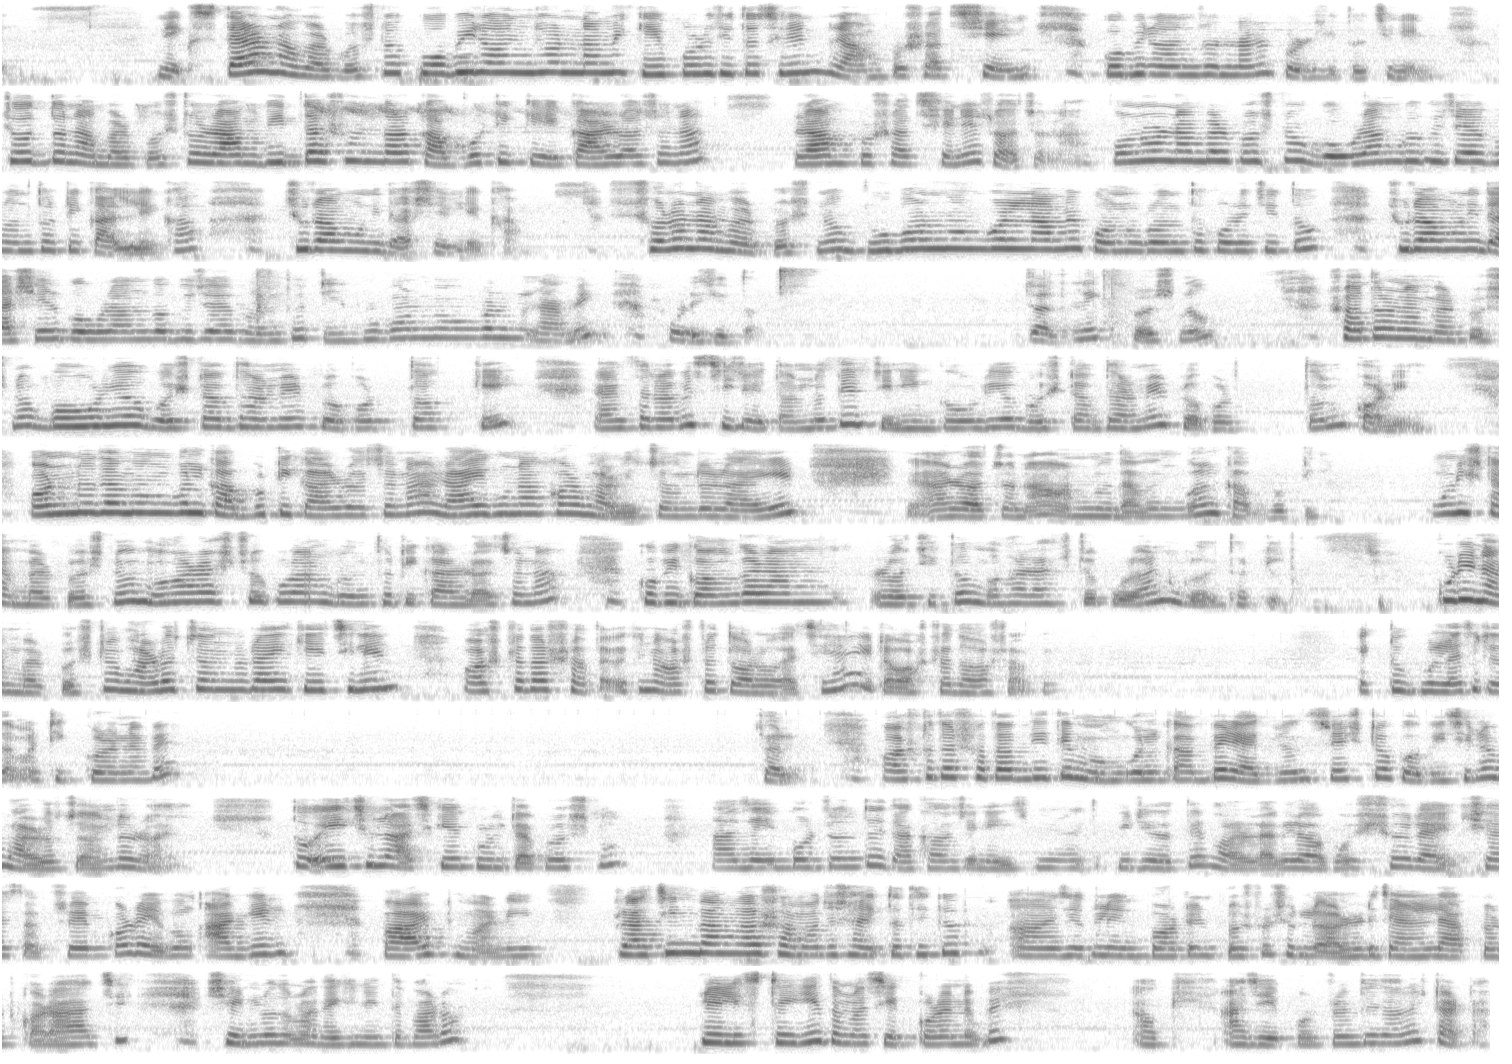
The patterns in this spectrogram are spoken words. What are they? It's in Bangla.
নেক্সট তেরো নম্বর প্রশ্ন, কবি রঞ্জন নামে কে পরিচিত ছিলেন? রামপ্রসাদ সেন, কবি রঞ্জন নামে পরিচিত ছিলেন। চোদ্দ নম্বর প্রশ্ন, রাম বিদ্যাসুন্দর কাব্যটি কে? কার রচনা? রামপ্রসাদ সেনের রচনা। পনেরো নম্বর প্রশ্ন, গৌরাঙ্গ বিজয় গ্রন্থটি কার লেখা? চূড়ামণি দাসের লেখা। ষোলো নম্বর প্রশ্ন, ভুবন মঙ্গল নামে কোন গ্রন্থ পরিচিত? চূড়ামণি দাসের গৌরাঙ্গ বিজয় গ্রন্থটি ভুবন মঙ্গল নামে পরিচিত। চলো নেক্সট প্রশ্ন। সতেরো নম্বর প্রশ্ন, গৌড়ীয় বৈষ্ণব ধর্মের প্রবর্তক কে অ্যান্সার হবে শ্রী চৈতন্যদেব যিনি গৌড়ীয় বৈষ্ণব ধর্মের প্রবর্তন করেন। অন্নদামঙ্গল কাব্যটি কার রচনা? রায় গুণাকর ভারতচন্দ্র রায়ের রচনা অন্নদামঙ্গল কাব্যটি। উনিশ নম্বর প্রশ্ন, মহারাষ্ট্র পুরাণ গ্রন্থটি কার রচনা? কবি গঙ্গারাম রচিত মহারাষ্ট্র পুরাণ গ্রন্থটি। কুড়ি নাম্বার প্রশ্ন, ভারতচন্দ্র রায় কে ছিলেন? অষ্টাদশ শতক এখানে অষ্টতর আছে হ্যাঁ এটা অষ্টাদশ হবে। একটু ভুল আছে, এটা তোমরা ঠিক করে নেবে। চলো, অষ্টাদশ শতাব্দীতে মঙ্গল কাব্যের একজন শ্রেষ্ঠ কবি ছিল ভারতচন্দ্র রায়। তো এই ছিল আজকের কুড়িটা প্রশ্ন। আজ এই পর্যন্তই, দেখা হচ্ছে নেক্সট ভিডিওতে ভালো লাগলে অবশ্যই লাইক শেয়ার সাবস্ক্রাইব করো এবং আগের পার্ট মানে প্রাচীন বাংলার সমাজ সাহিত্য থেকে যেগুলো ইম্পর্টেন্ট প্রশ্ন, সেগুলো অলরেডি চ্যানেলে আপলোড করা আছে, সেগুলো তোমরা দেখে নিতে পারো। প্লে লিস্টে গিয়ে তোমরা চেক করে নেবে। ওকে আজ এই পর্যন্তই তাহলে টাটা।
